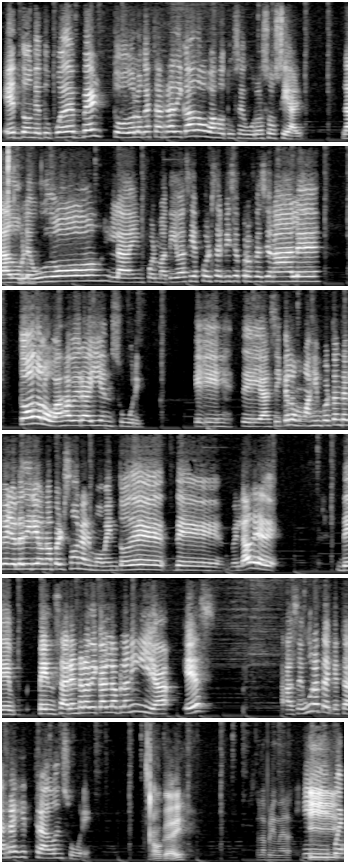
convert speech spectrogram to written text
es donde tú puedes ver todo lo que está radicado bajo tu seguro social la W2, la informativa si es por servicios profesionales, todo lo vas a ver ahí en Suri. Este, así que lo más importante que yo le diría a una persona al momento de, de ¿verdad? De, de, pensar en radicar la planilla es asegúrate que estás registrado en Suri. Ok. Esa es la primera. Y, pues,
